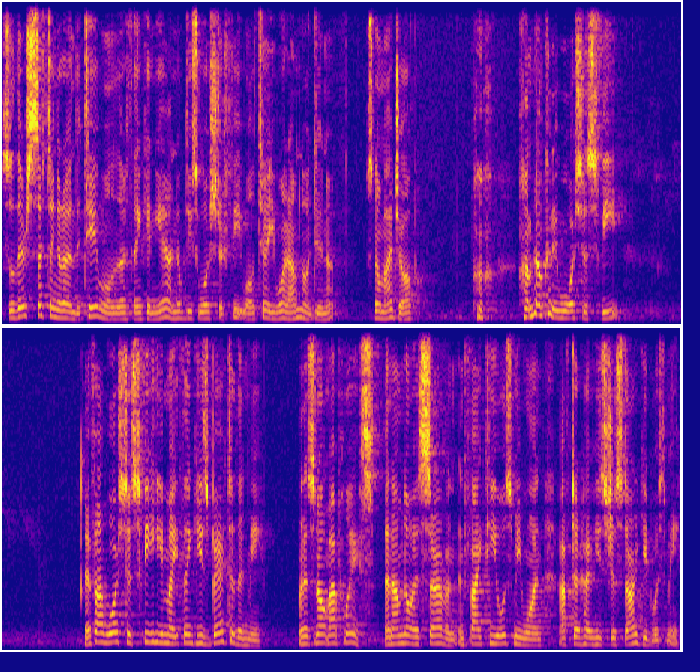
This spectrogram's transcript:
So they're sitting around the table and they're thinking, yeah, nobody's washed their feet. Well, I'll tell you what, I'm not doing it. It's not my job. I'm not going to wash his feet. If I washed his feet, he might think he's better than me. And it's not my place. And I'm not his servant. In fact, he owes me one after how he's just argued with me.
